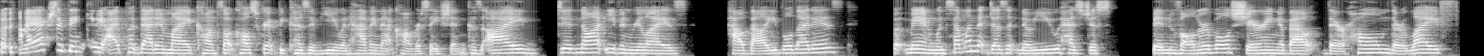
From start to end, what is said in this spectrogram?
I actually think Kate, I put that in my consult call script because of you and having that conversation because I did not even realize how valuable that is. But man, when someone that doesn't know you has just been vulnerable, sharing about their home, their life,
